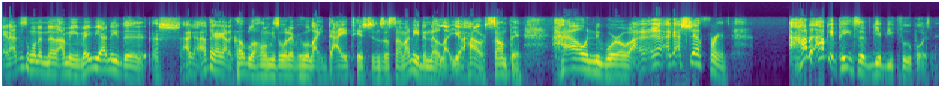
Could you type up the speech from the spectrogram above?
And I just want to know. I mean, maybe I need to. Uh, I, I think I got a couple of homies or whatever who are like dietitians or something. I need to know, like, yo, how or something. How in the world? I, I- I got chef friends. How do, how can pizza give you food poisoning?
